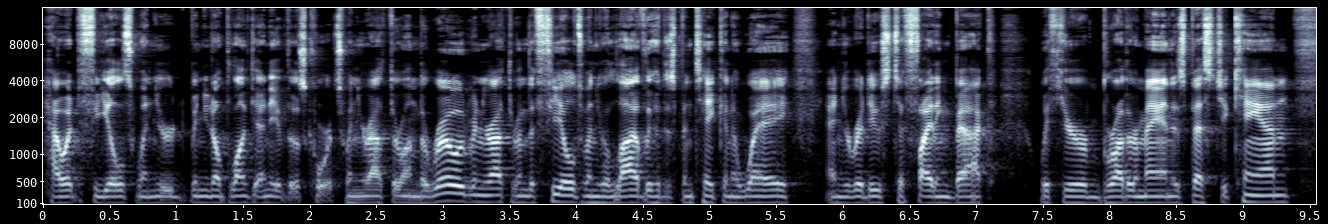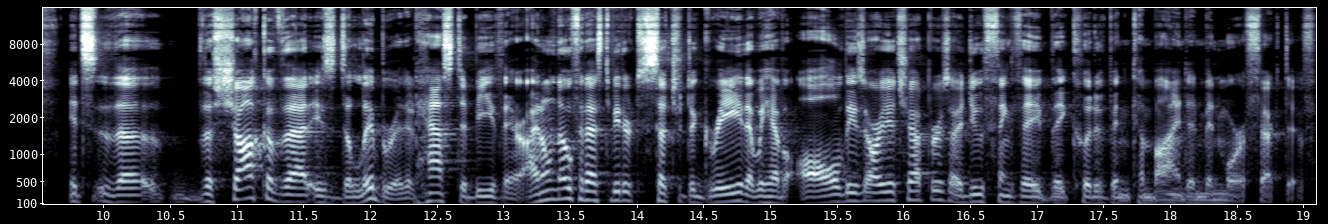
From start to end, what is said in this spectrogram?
how it feels when you're when you don't belong to any of those courts. When you're out there on the road, when you're out there in the fields, when your livelihood has been taken away, and you're reduced to fighting back with your brother man as best you can. It's the the shock of that is deliberate. It has to be there. I don't know if it has to be there to such a degree that we have all these Arya chapters. I do think they they could have been combined and been more effective.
